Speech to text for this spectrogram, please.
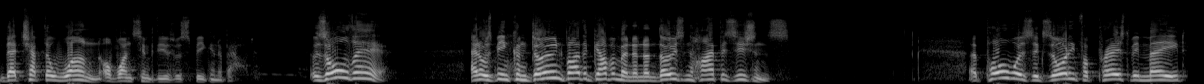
that chapter 1 of 1 Timothy was speaking about. It was all there. And it was being condoned by the government and those in high positions. Uh, Paul was exhorting for prayers to be made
